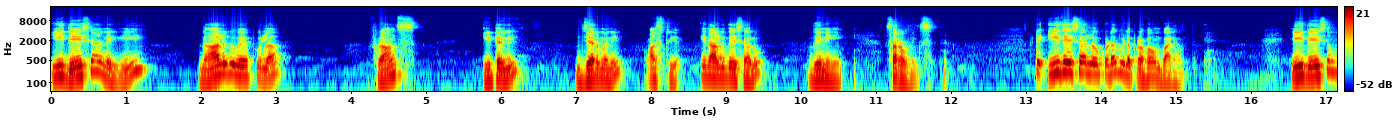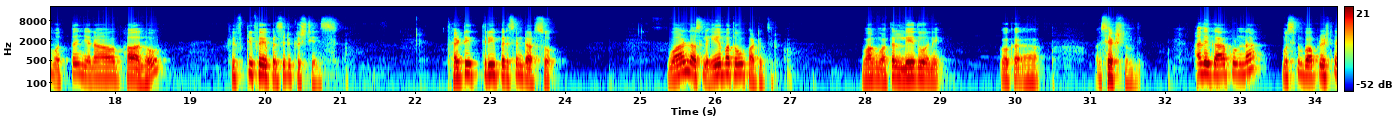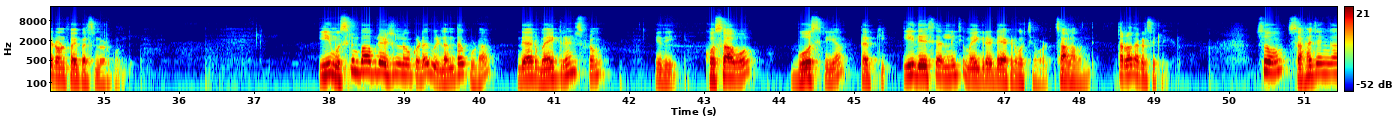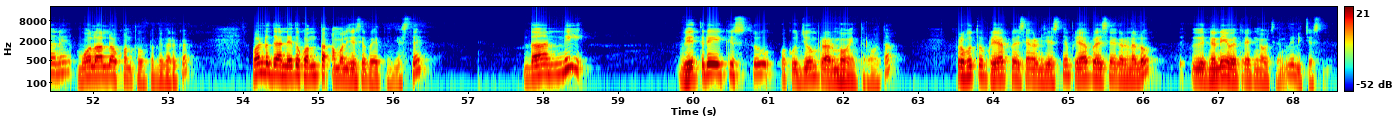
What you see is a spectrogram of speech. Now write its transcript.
ఈ దేశానికి నాలుగు వైపులా ఫ్రాన్స్ ఇటలీ జర్మనీ ఆస్ట్రియా ఈ నాలుగు దేశాలు దీని సరౌండింగ్స్. అంటే ఈ దేశాల్లో కూడా వీళ్ళ ప్రభావం బాగానే ఉంది. ఈ దేశం మొత్తం జనాభాలో fifty five percent Christians. Thirty three percent or so. వాళ్ళు అసలు ఏ మతము పాటించరు. మాకు మతం లేదు అనే ఒక సెక్షన్ ఉంది. అది కాకుండా Muslim population around five percent వరకు ఉంది. ఈ ముస్లిం పాపులేషన్లో కూడా వీళ్ళంతా కూడా దే ఆర్ మైగ్రెంట్స్ ఫ్రమ్ ఇది కొసావో బోస్నియా టర్కీ. ఈ దేశాల నుంచి మైగ్రేట్ అయ్యి అక్కడికి వచ్చిన వాళ్ళు చాలామంది. తర్వాత అక్కడ సెటిల్ అయ్యారు. సో సహజంగానే మూలాల్లో కొంత ఉంటుంది కనుక వాళ్ళు దాన్ని ఏదో కొంత అమలు చేసే ప్రయత్నం చేస్తే దాన్ని వ్యతిరేకిస్తూ ఒక ఉద్యమం ప్రారంభమైన తర్వాత ప్రభుత్వం ప్రజాప్రాయ చేస్తే ప్రజాప్రాయ నిర్ణయం వ్యతిరేకంగా వచ్చింది దీన్ని ఇచ్చేస్తుంది.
